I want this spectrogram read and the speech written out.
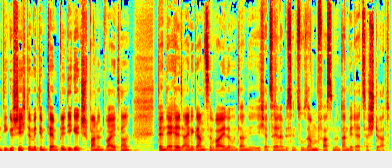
Und die Geschichte mit dem Tempel, die geht spannend weiter, denn der hält eine ganze Weile und dann, ich erzähle ein bisschen zusammenfassend und dann wird er zerstört.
